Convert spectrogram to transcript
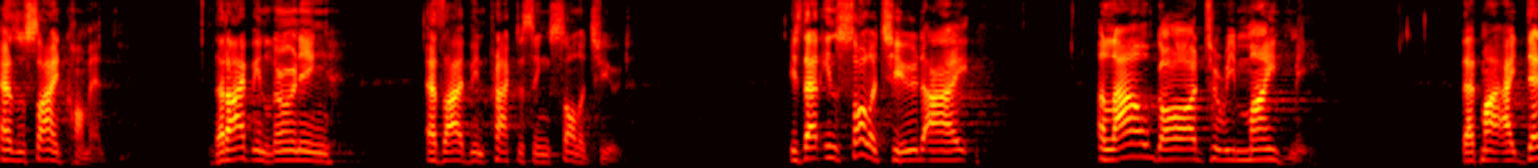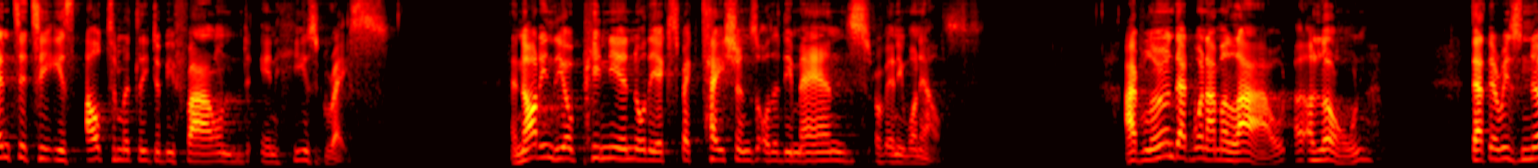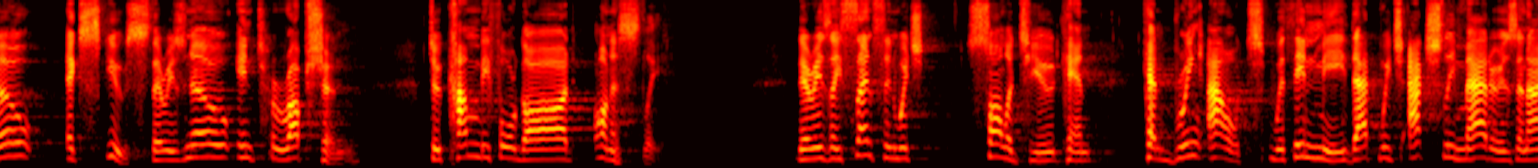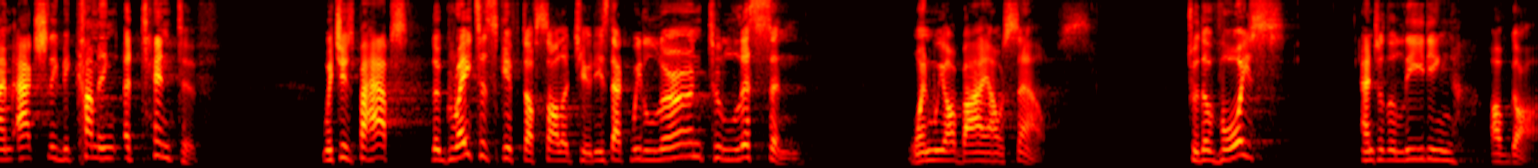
as a side comment that I've been learning as I've been practicing solitude is that in solitude, I allow God to remind me that my identity is ultimately to be found in His grace and not in the opinion or the expectations or the demands of anyone else. I've learned that when I'm allowed alone, that there is no excuse, there is no interruption to come before God honestly. There is a sense in which solitude can, can bring out within me that which actually matters, and I'm actually becoming attentive, which is perhaps the greatest gift of solitude, is that we learn to listen when we are by ourselves to the voice and to the leading of God.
